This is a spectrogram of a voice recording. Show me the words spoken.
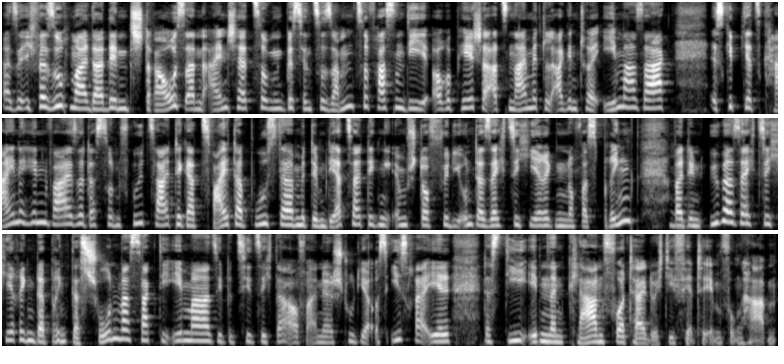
Also ich versuche mal da den Strauß an Einschätzungen ein bisschen zusammenzufassen. Die Europäische Arzneimittelagentur EMA sagt, es gibt jetzt keine Hinweise, dass so ein frühzeitiger zweiter Booster mit dem derzeitigen Impfstoff für die unter 60-Jährigen noch was bringt. Bei den über 60-Jährigen, da bringt das schon was, sagt die EMA. Sie bezieht sich da auf eine Studie aus Israel, dass die eben einen klaren Vorteil durch die vierte Impfung haben.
